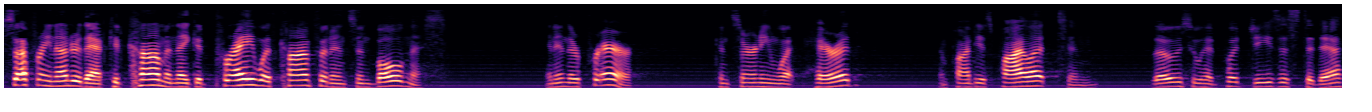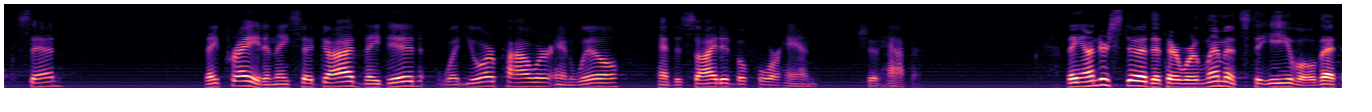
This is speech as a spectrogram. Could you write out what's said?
suffering under that, could come and they could pray with confidence and boldness. And in their prayer concerning what Herod and Pontius Pilate and those who had put Jesus to death said, they prayed and they said, God, they did what your power and will had decided beforehand should happen. They understood that there were limits to evil, that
